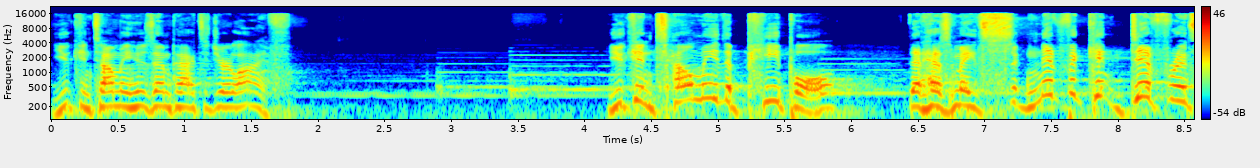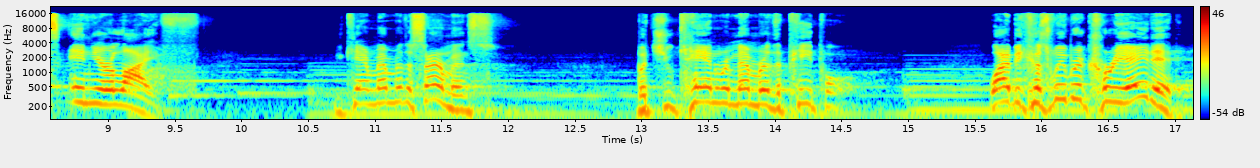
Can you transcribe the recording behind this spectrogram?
you can tell me who's impacted your life. You can tell me the people that has made significant difference in your life. You can't remember the sermons, but you can remember the people. Why? Because we were created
